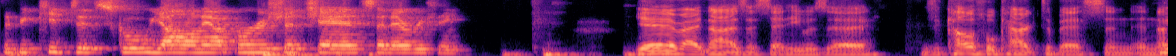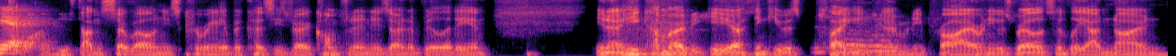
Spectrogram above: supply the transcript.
there'd be kids at school yelling out Berisha chants and everything. Yeah, mate. No, as I said, he was a he's a colourful character, Bess, and and that's yeah. why he's done so well in his career because he's very confident in his own ability and you know, he come over here. I think he was playing in Germany prior, and he was relatively unknown.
